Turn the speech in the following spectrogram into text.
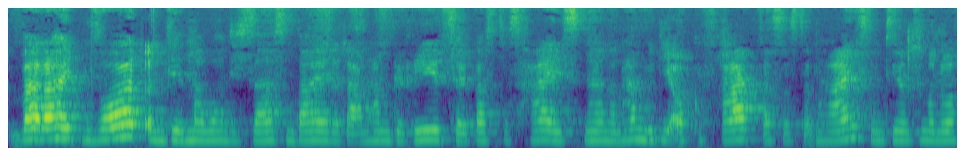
war da halt ein Wort und die Mama und ich saßen beide da und haben gerätselt, was das heißt. Ne? Und dann haben wir die auch gefragt, was das dann heißt. Und sie uns immer nur,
